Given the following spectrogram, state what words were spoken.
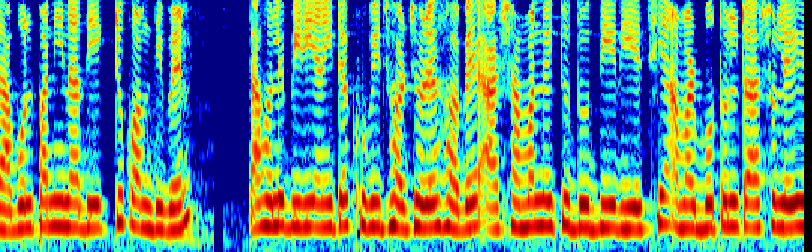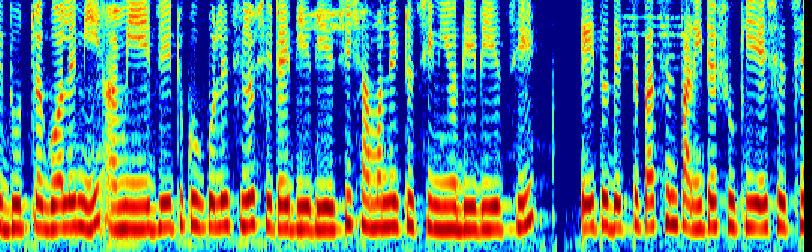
ডাবল পানি না দিয়ে একটু কম দিবেন। তাহলে বিরিয়ানিটা খুবই ঝরঝরে হবে। আর সামান্য একটু দুধ দিয়ে দিয়েছি। আমার বোতলটা আসলে দুধটা গলেনি। আমি যেটুকু গলেছিল সেটাই দিয়ে দিয়েছি। সামান্য একটু চিনিও দিয়ে দিয়েছি। এই তো দেখতে পাচ্ছেন পানিটা শুকিয়ে এসেছে।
